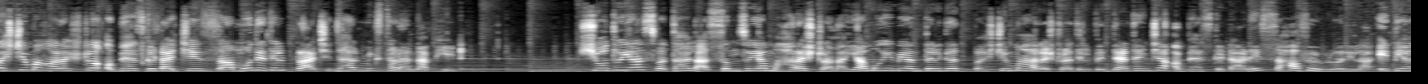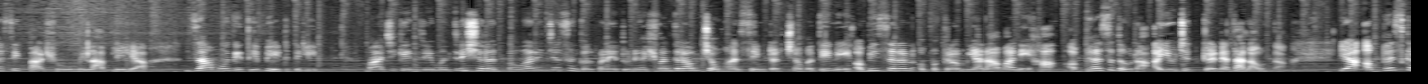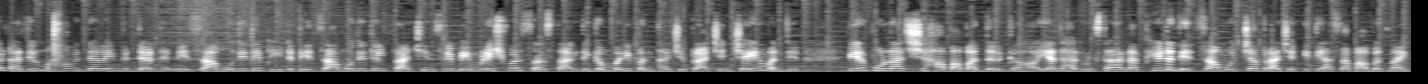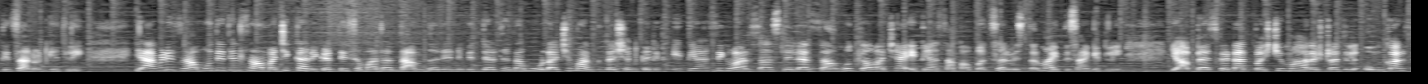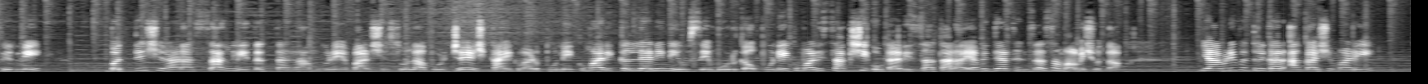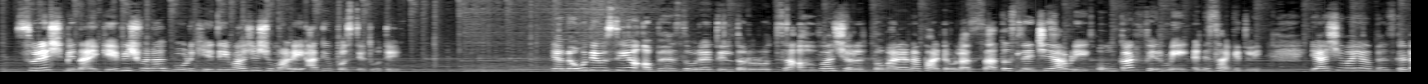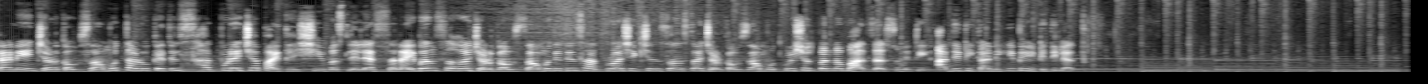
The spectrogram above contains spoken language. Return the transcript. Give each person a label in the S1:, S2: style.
S1: पश्चिम महाराष्ट्र अभ्यास गटाचे जामोद येथील प्राचीन धार्मिक स्थळांना भेट. शोधूया स्वतःला समजूया महाराष्ट्राला. या मोहिमेअंतर्गत पश्चिम महाराष्ट्रातील विद्यार्थ्यांच्या अभ्यास गटाने सहा फेब्रुवारीला ऐतिहासिक पार्श्वभूमी लाभलेल्या जामोद येथे भेट दिली. माजी केंद्रीय मंत्री शरद पवार यांच्या संकल्पनेतून यशवंतराव चव्हाण सेंटरच्या वतीने अभिसरण उपक्रम या नावाने हा अभ्यास दौरा आयोजित करण्यात आला होता. या अभ्यासगटातील महाविद्यालयीन विद्यार्थ्यांनी जामोद येथे भेट देत जामोद येथील प्राचीन श्री बेंबडेश्वर संस्थान दिगंबरी पंथाचे प्राचीन जैन मंदिर पीर पोलाद शहाबाबा दर्गाह या धार्मिक स्थळांना भेट देत जामोदच्या प्राचीन इतिहासाबाबत माहिती जाणून घेतली. यावेळी जामोद येथील सामाजिक कार्यकर्ते समाधान दामदर यांनी विद्यार्थ्यांना मोलाचे मार्गदर्शन करीत ऐतिहासिक वारसा असलेल्या जामोद गावाच्या इतिहासाबाबत सविस्तर माहिती सांगितली. या अभ्यास गटात पश्चिम महाराष्ट्रातील ओंकार फिरणे बत्तीस शिराळा सांगली दत्ता रामगुडे बार्शी सोलापूर जयेश गायकवाड पुणे कुमारी कल्याणी नेवसे मोरगाव पुणे कुमारी साक्षी ओटारी सातारा या विद्यार्थ्यांचा समावेश होता. यावेळी पत्रकार आकाश माडे सुरेश बिनायके विश्वनाथ बोडखे देवाशिष माडे आदी उपस्थित होते. या नऊ दिवसीय अभ्यास दौऱ्यातील दररोजचा अहवाल शरद पवार यांना पाठवला जात असल्याची यावेळी ओंकार फिरमे यांनी सांगितले. याशिवाय या अभ्यास गटाने जळगाव जामोद तालुक्यातील सातपुड्याच्या पायथ्याशी वसलेल्या सलाईबनसह जळगाव जामोद येथील सातपुडा शिक्षण संस्था जळगाव जामोद कृषी उत्पन्न बाजार समिती आदी ठिकाणीही भेटी दिल्यात.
